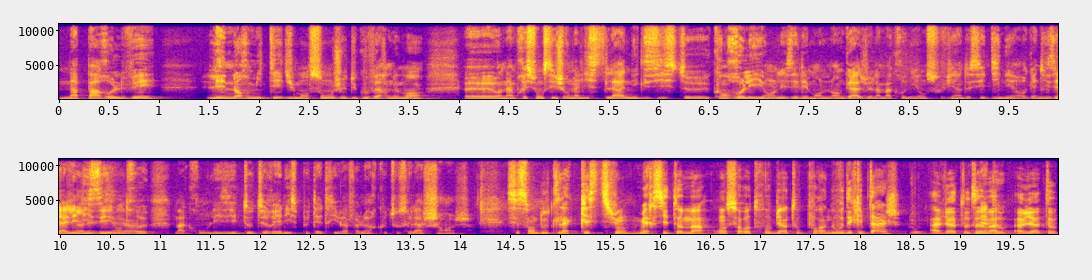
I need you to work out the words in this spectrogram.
n'a pas relevé l'énormité du mensonge du gouvernement. Euh, on a l'impression que ces journalistes-là n'existent qu'en relayant les éléments de langage de la Macronie. On se souvient de ces dîners organisés à l'Élysée entre Macron, les éditorialistes. Peut-être il va falloir que tout cela change. C'est sans doute la question. Merci Thomas. On se retrouve bientôt pour un nouveau décryptage. À bientôt Thomas. À bientôt.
